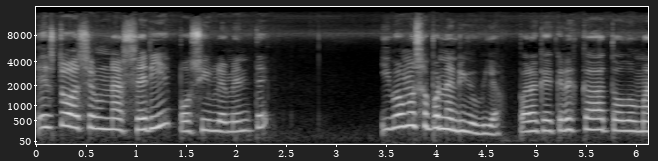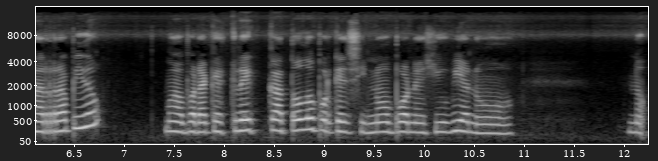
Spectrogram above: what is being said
Esto va a ser una serie posiblemente y vamos a poner lluvia para que crezca todo más rápido. Bueno, para que crezca todo porque si no pones lluvia no no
